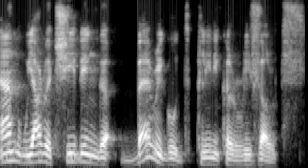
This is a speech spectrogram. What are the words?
and we are achieving very good clinical results.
